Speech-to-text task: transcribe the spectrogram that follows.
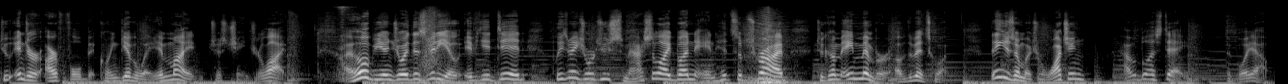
to enter our full Bitcoin giveaway. It might just change your life. I hope you enjoyed this video. If you did, please make sure to smash the like button and hit subscribe to become a member of the Bit Squad. Thank you so much for watching. Have a blessed day. BitBoy out.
